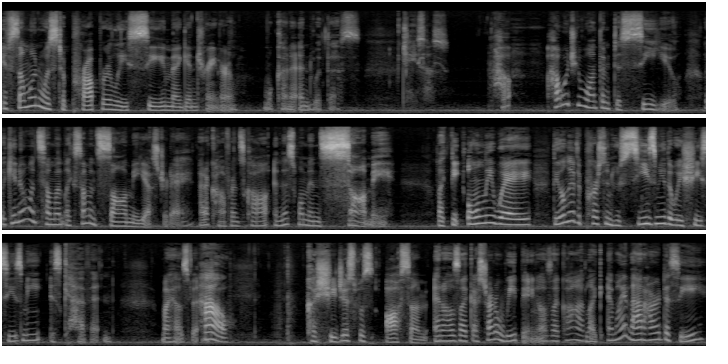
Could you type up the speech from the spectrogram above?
If someone was to properly see Meghan Trainor, we'll kind of end with this. Jesus. How how would you want them to see you? Like you know when someone like someone saw me yesterday at a conference call and this woman saw me. Like the only way, the only other person who sees me the way she sees me is Kevin, my husband. How? because she just was awesome. And I was like, I started weeping. I was like, God, like, am I that hard to see?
